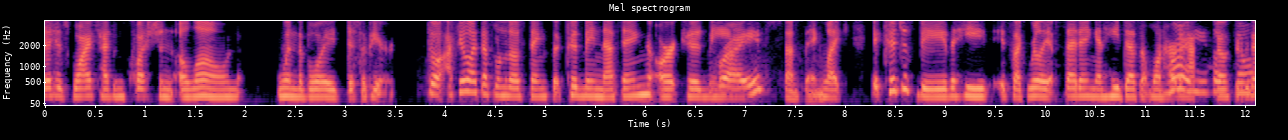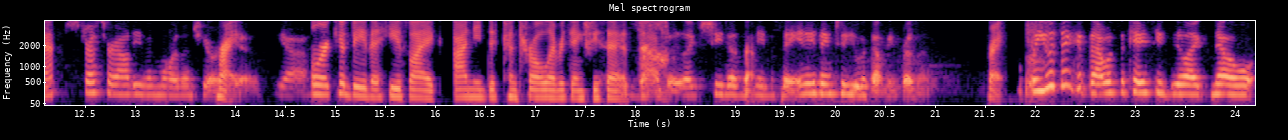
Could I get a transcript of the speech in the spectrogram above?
That his wife had been questioned alone when the boy disappeared. So I feel like that's one of those things that could mean nothing or it could mean Right. something. Like it could just be that he, it's like really upsetting and he doesn't want her to have He's to go like, through that. stress her out even more than she already Right. is. Yeah. Or it could be that he's like, I need to control everything she says. Exactly. like she doesn't need to say anything to you without me present. Right. But you would think if that was the case, he'd be like, no,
